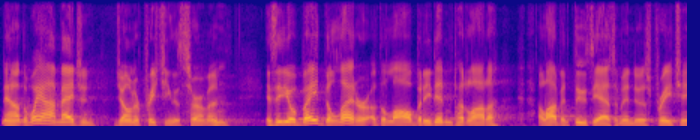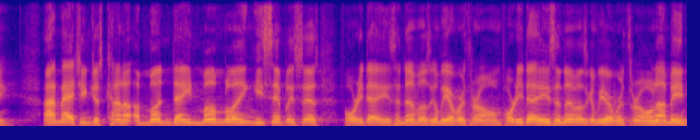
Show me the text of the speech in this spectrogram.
Now, the way I imagine Jonah preaching the sermon is that he obeyed the letter of the law, but he didn't put a lot of, a lot of enthusiasm into his preaching. I imagine just kind of a mundane mumbling. He simply says, 40 days and Nineveh's going to be overthrown. 40 days and Nineveh's going to be overthrown. I mean,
